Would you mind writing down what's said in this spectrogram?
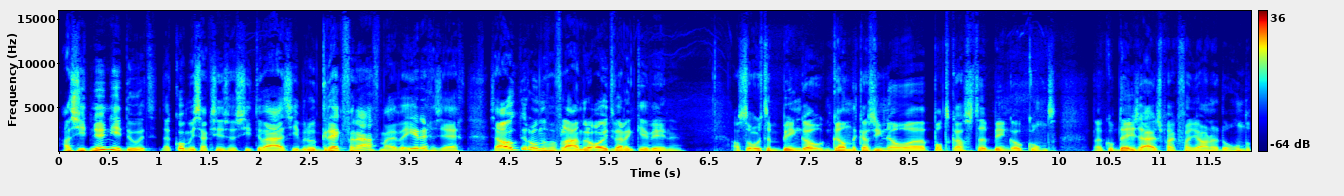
Als hij het nu niet doet, dan kom je straks in zo'n situatie... Ik bedoel, Greg van Avermaet, hebben we eerder gezegd... zou ook de Ronde van Vlaanderen ooit wel een keer winnen. Als er ooit een bingo, een Grande Casino eh, podcast eh, bingo komt, dan komt deze uitspraak van Jarno er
